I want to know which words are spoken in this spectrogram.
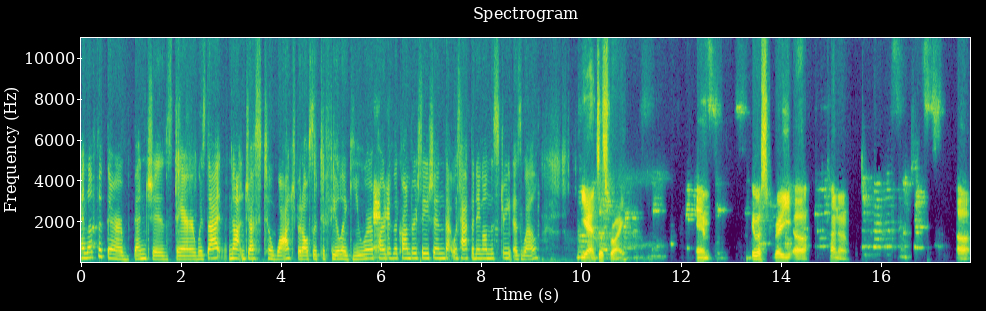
I love that there are benches there. Was that not just to watch, but also to feel like you were a part of the conversation that was happening on the street as well? Yeah, that's right. And it was very uh, kind of uh,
